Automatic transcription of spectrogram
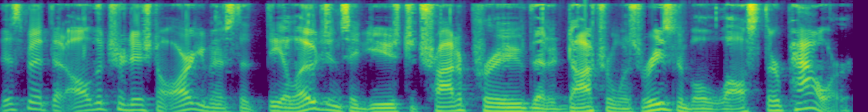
This meant that all the traditional arguments that theologians had used to try to prove that a doctrine was reasonable lost their power.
